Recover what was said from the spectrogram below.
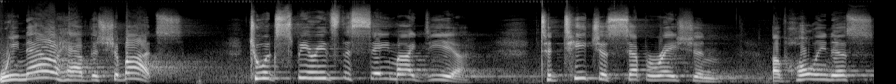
We now have the Shabbats to experience the same idea, to teach us separation of holiness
